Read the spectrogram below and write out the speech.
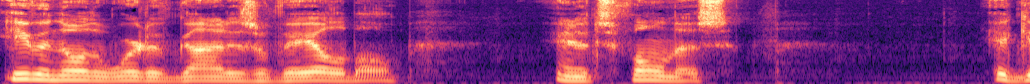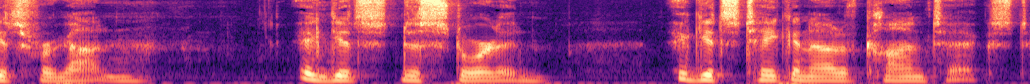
even though the Word of God is available in its fullness, it gets forgotten. It gets distorted. It gets taken out of context,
